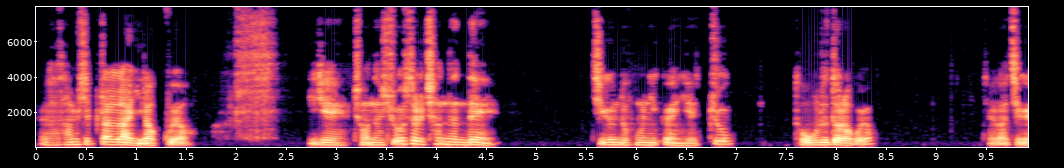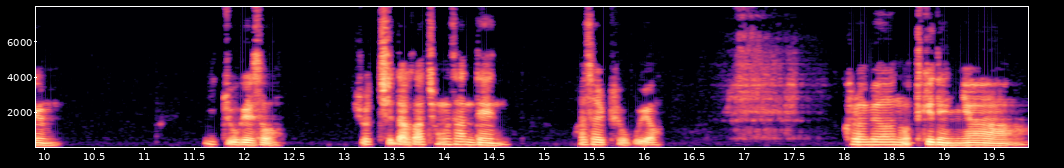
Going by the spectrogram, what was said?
그래서 30달러 잃었고요. 이게 저는 숏을 쳤는데 지금도 보니까 이제 쭉 더 오르더라고요. 제가 지금 이쪽에서 숏 치다가 청산된 화살표고요. 그러면 어떻게 됐냐?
